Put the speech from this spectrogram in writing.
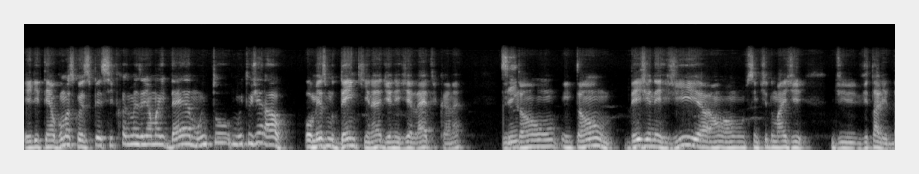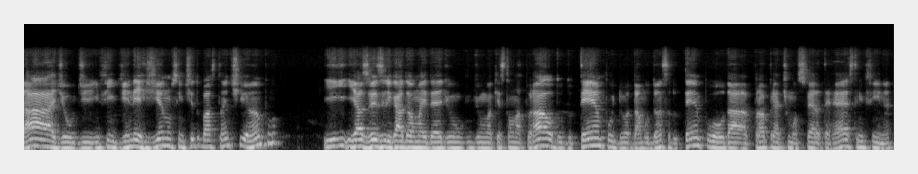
ele tem algumas coisas específicas, mas ele é uma ideia muito muito geral. Ou mesmo Denki, né, de energia elétrica, né? Sim. Então, então, desde energia a um, a um sentido mais de, de vitalidade ou de, enfim, de energia num sentido bastante amplo e, e às vezes ligado a uma ideia de, um, de uma questão natural, do, do tempo, do, da mudança do tempo ou da própria atmosfera terrestre, enfim, né?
